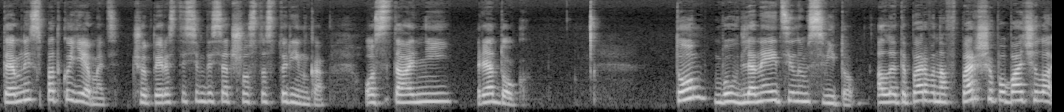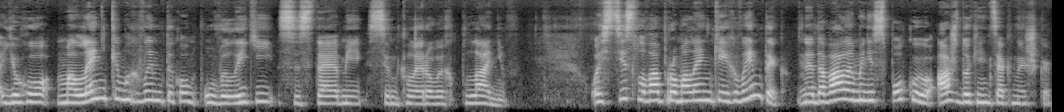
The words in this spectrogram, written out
Темний спадкоємець, 476 сторінка. Останній рядок. Том був для неї цілим світом, але тепер вона вперше побачила його маленьким гвинтиком у великій системі сінклерових планів. Ось ці слова про маленький гвинтик не давали мені спокою аж до кінця книжки.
